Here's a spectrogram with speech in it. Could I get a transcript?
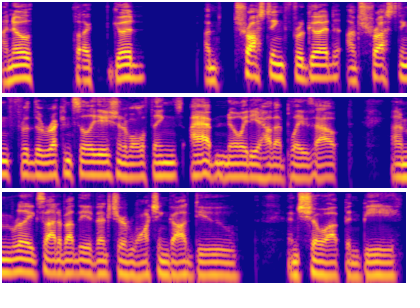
I know like good. I'm trusting for good. I'm trusting for the reconciliation of all things. I have no idea how that plays out. I'm really excited about the adventure of watching God do and show up and be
